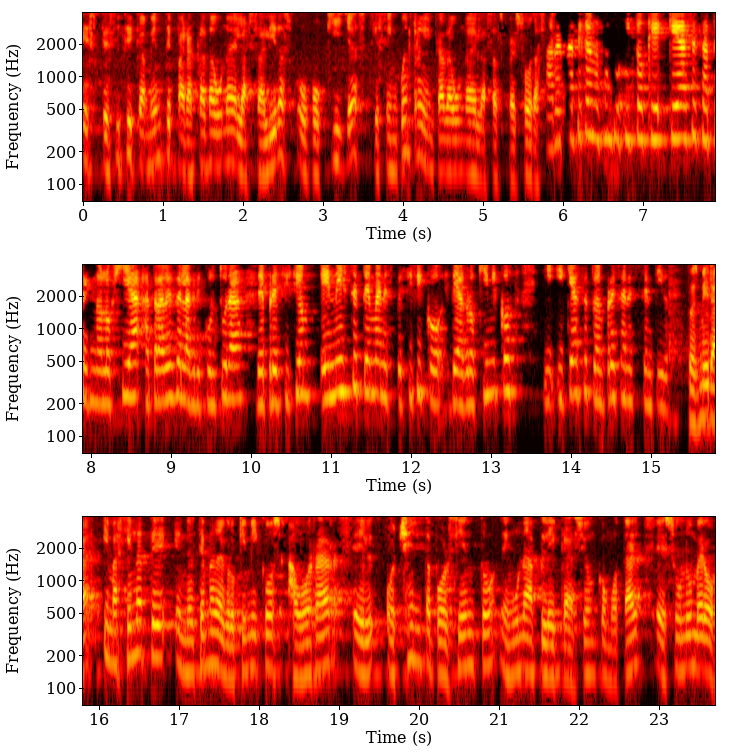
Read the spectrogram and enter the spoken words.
específicamente para cada una de las salidas o boquillas que se encuentran en cada una de las aspersoras. A ver, platícanos un poquito qué, qué hace esa tecnología a través de la agricultura de precisión en este tema en específico de agroquímicos y, y qué hace tu empresa en ese sentido. Pues mira, imagínate en el tema de agroquímicos ahorrar el 80% en una aplicación como tal. Es un número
